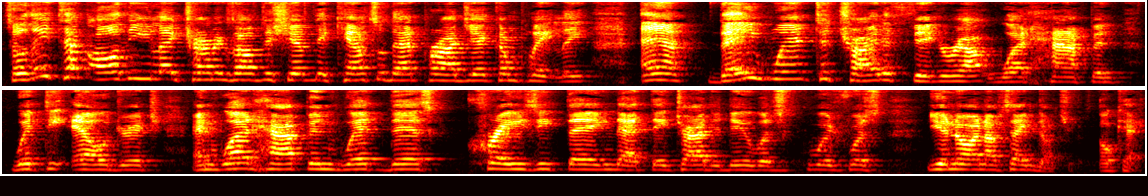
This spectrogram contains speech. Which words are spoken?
So they took all the electronics off the ship. They canceled that project completely. And they went to try to figure out what happened with the Eldridge and what happened with this crazy thing that they tried to do was which was you know what I'm saying, don't you? Okay.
